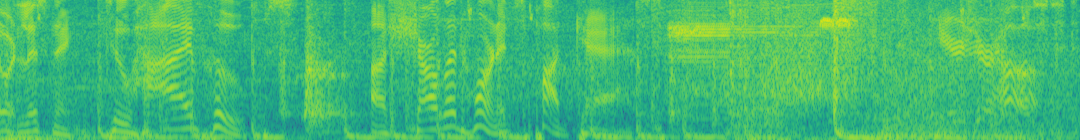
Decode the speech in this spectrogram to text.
You're listening to Hive Hoops, a Charlotte Hornets podcast. Here's your host,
